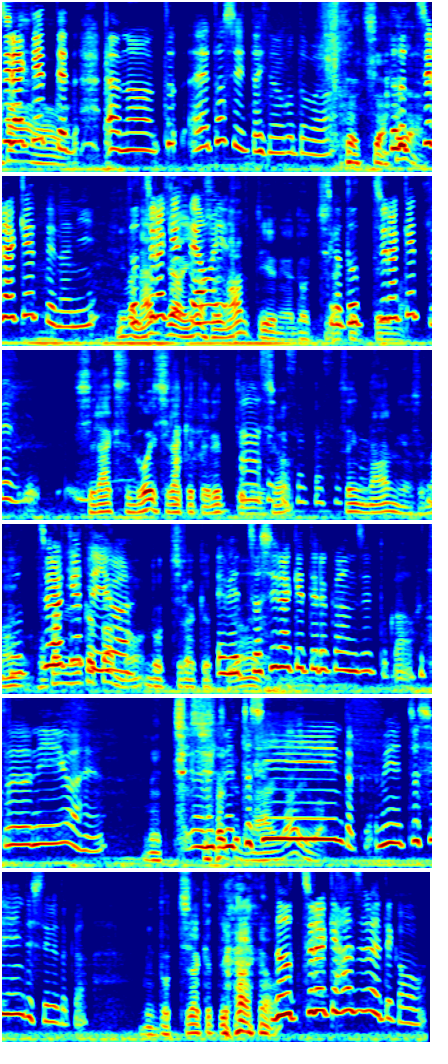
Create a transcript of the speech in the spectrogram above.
っちらけってあのとえ年いった人の言葉？どっちだけ？って何？どっちらけってあんまりなんて言うのよどっち違うらけどっちらけってしらすごいしらけてるっていうあでしょ？ーそっかそっかそれか。何よそれ何？どっちらけって言わ。どっちらけって。えめっちゃししらけてる感じとか普通に言わへん？めっちゃしけてからめっちゃシーンとかめっちゃシーンってしてるとかどっちらけって言わないの？どっちらけ初めてかも。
